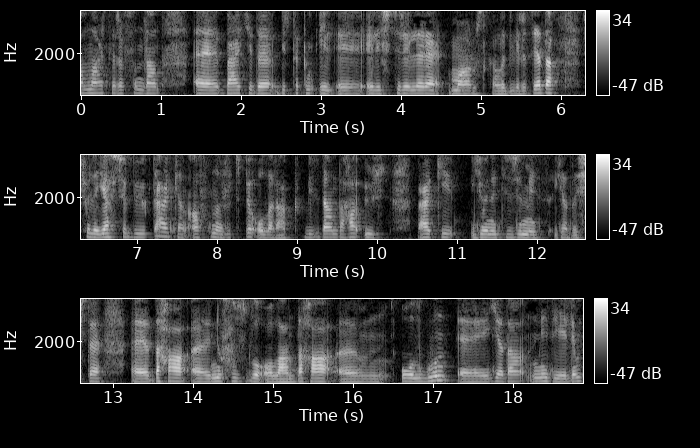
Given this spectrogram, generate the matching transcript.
insanlar tarafından e, belki de bir takım el, e, eleştirilere maruz kalabiliriz. Ya da şöyle yaşça büyük derken aslında rütbe olarak bizden daha üst, belki yöneticimiz ya da işte e, daha e, nüfuzlu olan, daha e, olgun ya da ne diyelim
